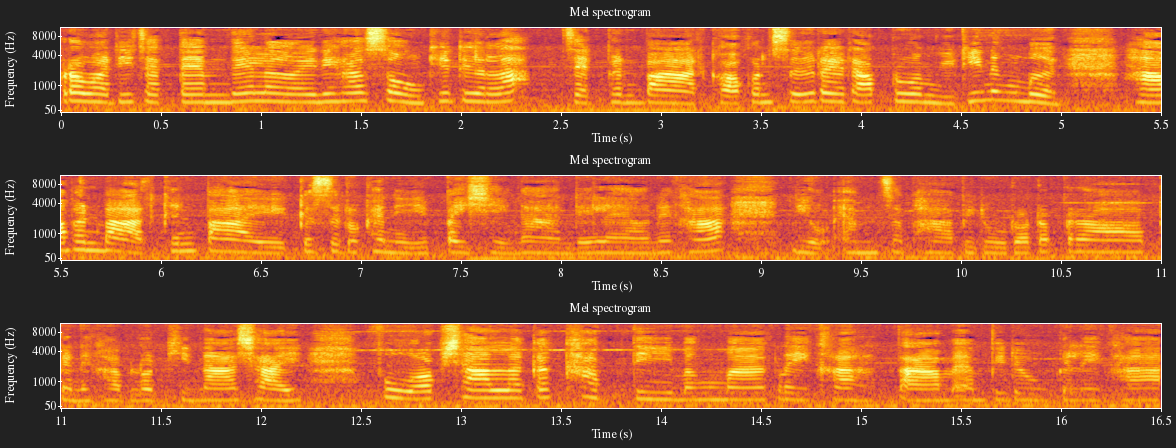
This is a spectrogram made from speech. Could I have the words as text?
ประวัติจัดเต็มได้เลยนะคะ ส่งคิดเดือนละ7,000 บาท ขอคนซื้อรายรับรวมอยู่ที่ 15,000 บาทขึ้นไปกระสุรถคันนี้ไปใช้งานได้แล้วนะคะ เดี๋ยวแอมจะพาไปดูรถรอบๆกันนะคะรถที่น่าใช้ full option แล้วก็ขับดีมากๆเลยค่ะ ตามแอมไปดูกันเลยค่ะ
